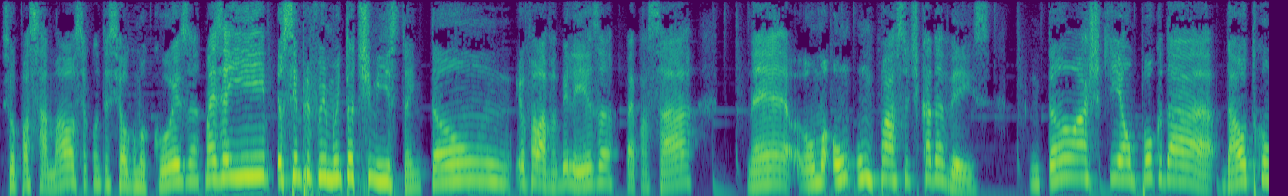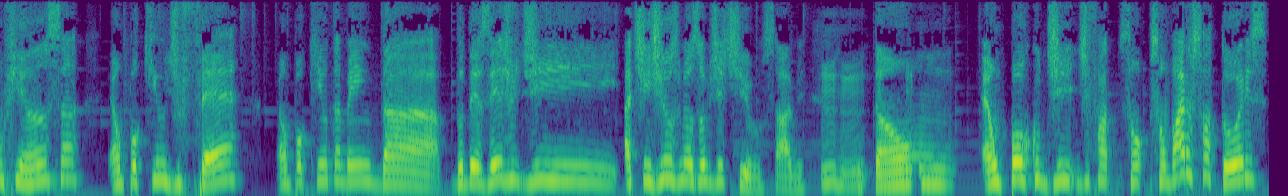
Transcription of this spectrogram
se eu passar mal, se acontecer alguma coisa. Mas aí eu sempre fui muito otimista, então eu falava, beleza, vai passar, né, uma, um, um passo de cada vez. Então, acho que é um pouco da, da autoconfiança, é um pouquinho de fé, é um pouquinho também da, do desejo de atingir os meus objetivos, sabe? Uhum. Então, é um pouco de. de são, são vários fatores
